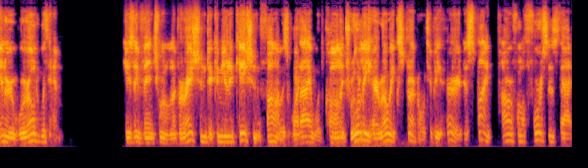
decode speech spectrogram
inner world with him. His eventual liberation to communication follows what I would call a truly heroic struggle to be heard despite powerful forces that,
